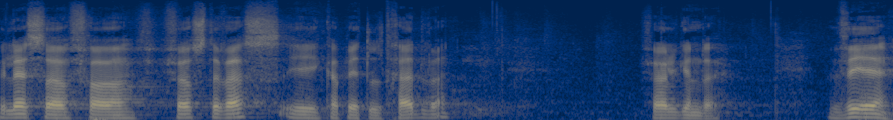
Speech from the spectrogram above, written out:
Vi leser fra første vers i kapittel 30 følgende Ved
